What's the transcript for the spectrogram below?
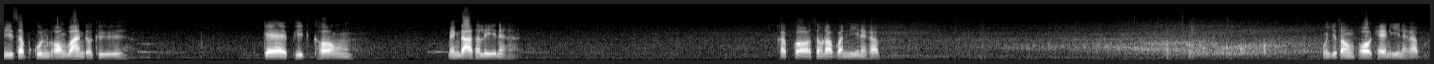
มีสรรพคุณของว่านก็คือ แก้พิษของแมงดาทะเลนะฮะครับก็สำหรับวันนี้นะครับผมจะต้องพอแค่นี้นะครับ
